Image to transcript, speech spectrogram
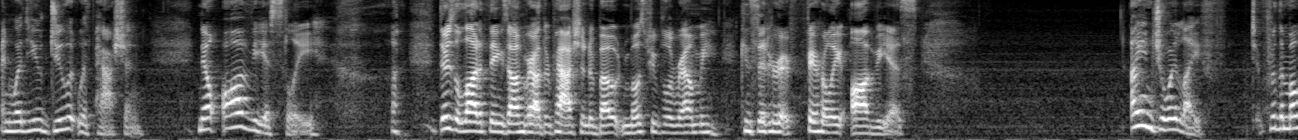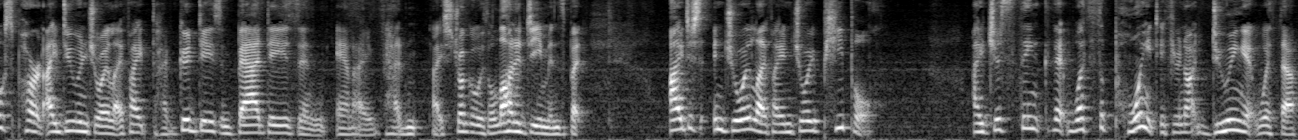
and whether you do it with passion. Now, obviously, there's a lot of things I'm rather passionate about, and most people around me consider it fairly obvious. I enjoy life. For the most part, I do enjoy life. I have good days and bad days, and, and I've had, I struggle with a lot of demons, but I just enjoy life. I enjoy people. I just think that what's the point if you're not doing it with a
